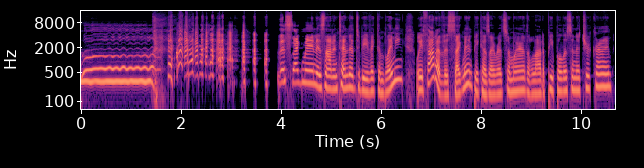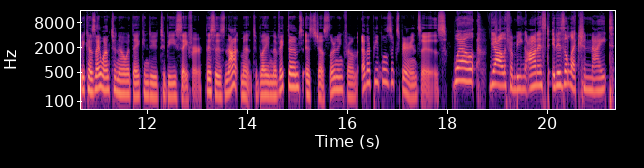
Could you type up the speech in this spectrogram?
This segment is not intended to be victim blaming. We thought of this segment because I read somewhere that a lot of people listen to true crime because they want to know what they can do to be safer. This is not meant to blame the victims, it's just learning from other people's experiences. well, y'all, if I'm being honest, it is election night.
